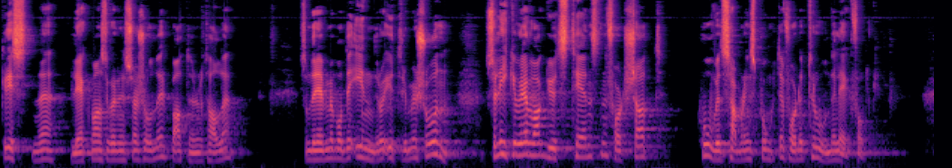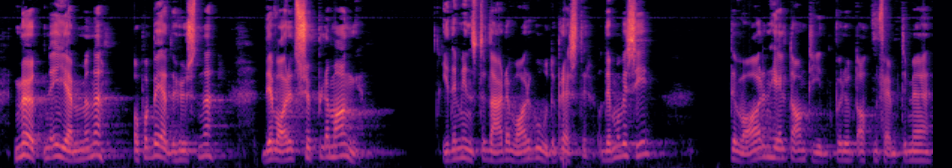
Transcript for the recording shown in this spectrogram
kristne lekmannsorganisasjoner på 1800-tallet som drev med både indre og ytre misjon. Så likevel var gudstjenesten fortsatt hovedsamlingspunktet for det troende lekfolk. Møtene i hjemmene og på bedehusene det var et supplement i det minste der det var gode prester. Og det må vi si. Det var en helt annen tid på rundt 1850 med,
